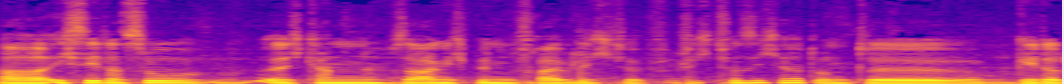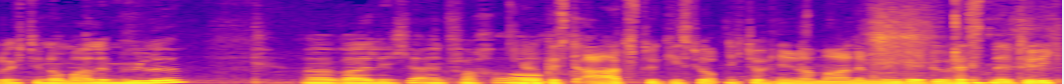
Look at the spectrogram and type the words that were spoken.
Äh, ich sehe das so, ich kann sagen, ich bin freiwillig pflichtversichert und äh, gehe da durch die normale Mühle. Äh, weil ich einfach auch. Du bist Arzt, du gehst überhaupt nicht durch eine normale Mühle. Du wirst natürlich,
